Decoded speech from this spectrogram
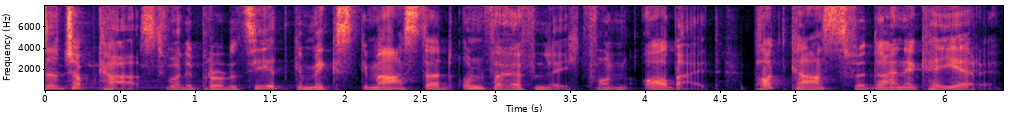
Dieser Jobcast wurde produziert, gemixt, gemastert und veröffentlicht von Orbite, Podcasts für deine Karriere.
